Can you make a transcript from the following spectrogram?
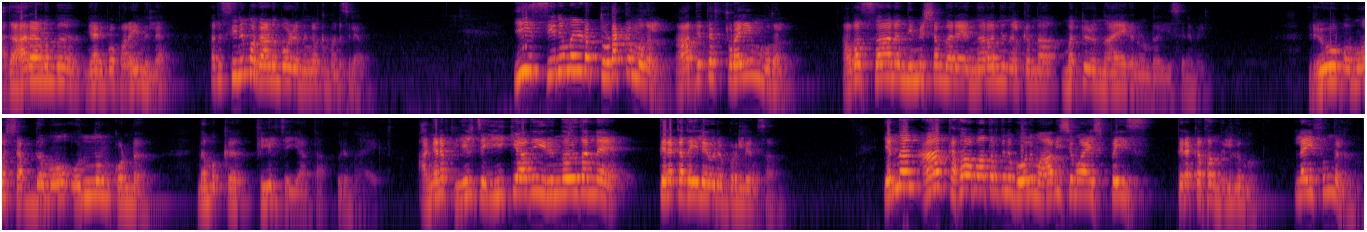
അതാരാണെന്ന് ഞാനിപ്പോൾ പറയുന്നില്ല. അത് സിനിമ കാണുമ്പോഴേ നിങ്ങൾക്ക് മനസ്സിലാവും. ഈ സിനിമയുടെ തുടക്കം മുതൽ ആദ്യത്തെ ഫ്രെയിം മുതൽ അവസാന നിമിഷം വരെ നിറഞ്ഞു നിൽക്കുന്ന മറ്റൊരു നായകനുണ്ട് ഈ സിനിമയിൽ. രൂപമോ ശബ്ദമോ ഒന്നും കൊണ്ട് നമുക്ക് ഫീൽ ചെയ്യാത്ത ഒരു നായകൻ. അങ്ങനെ ഫീൽ ചെയ്യിക്കാതെ ഇരുന്നത് തന്നെ തിരക്കഥയിലെ ഒരു ബ്രില്യൻസ് ആണ്. എന്നാൽ ആ കഥാപാത്രത്തിന് പോലും ആവശ്യമായ സ്പേസ് തിരക്കഥ നൽകുന്നുണ്ട്. ലൈഫും നൽകുന്നുണ്ട്.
